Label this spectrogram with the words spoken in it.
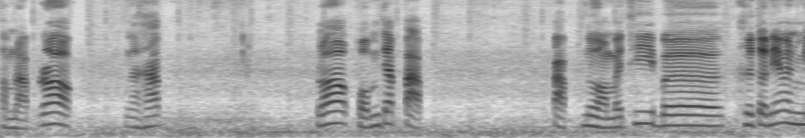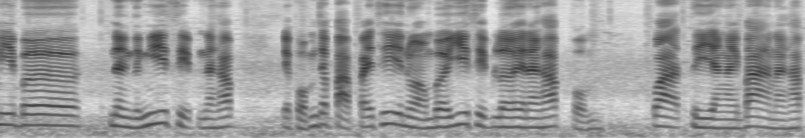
สำหรับรอกนะครับลอกผมจะปรับปรับหน่วงไปที่เบอร์ คือตัวนี้มันมีเบอร์1ถึง20 นะครับ เดี๋ยวผมจะปรับไปที่หน่วงเบอร์ 20 เลยนะครับ ผมว่าตียังไงบ้างนะครับ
